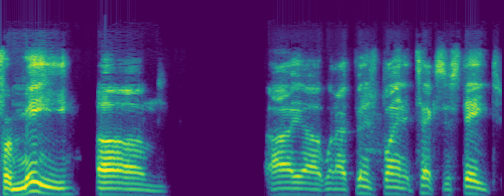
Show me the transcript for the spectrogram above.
For me, um, I uh, when I finished playing at Texas State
